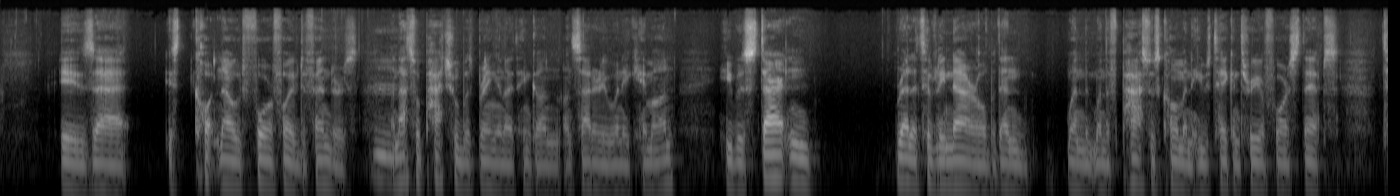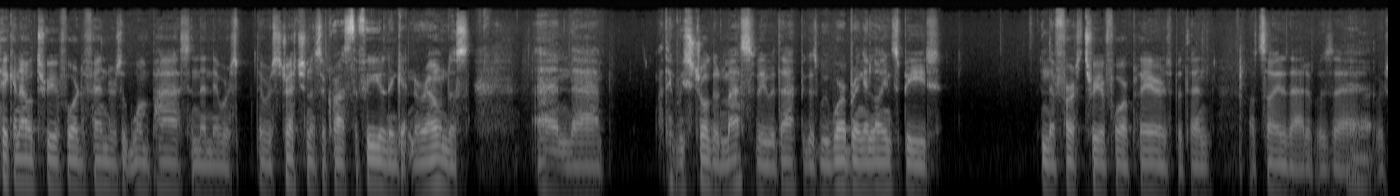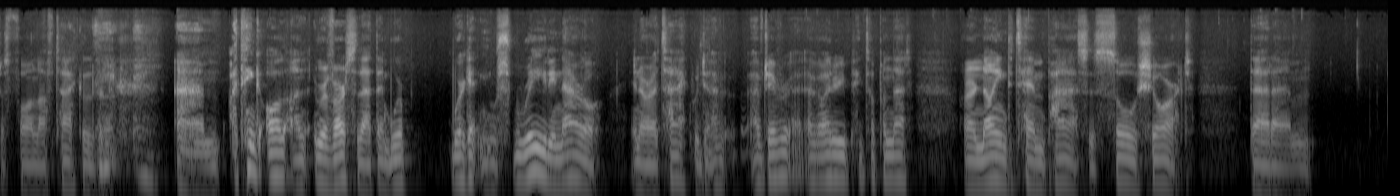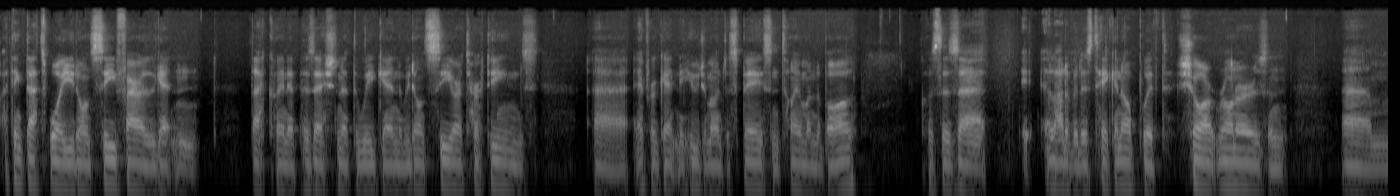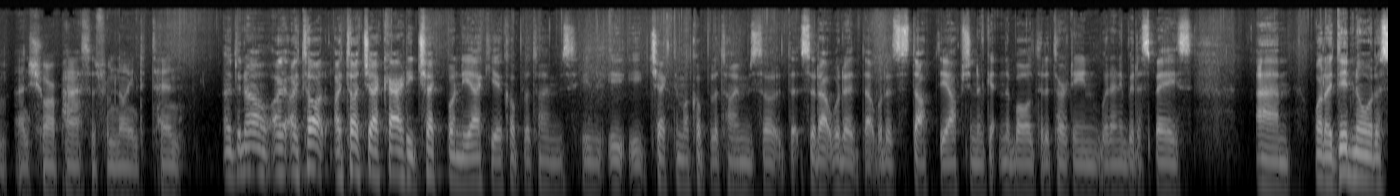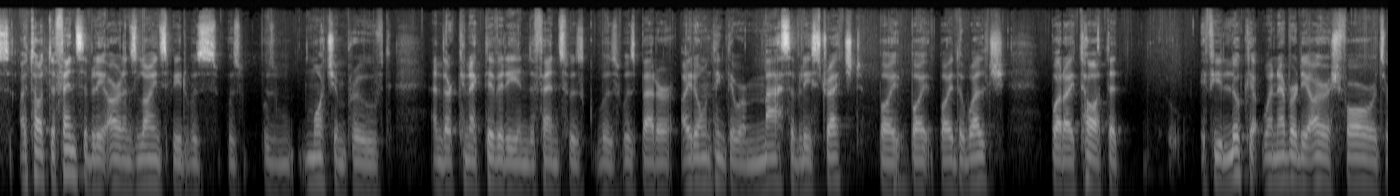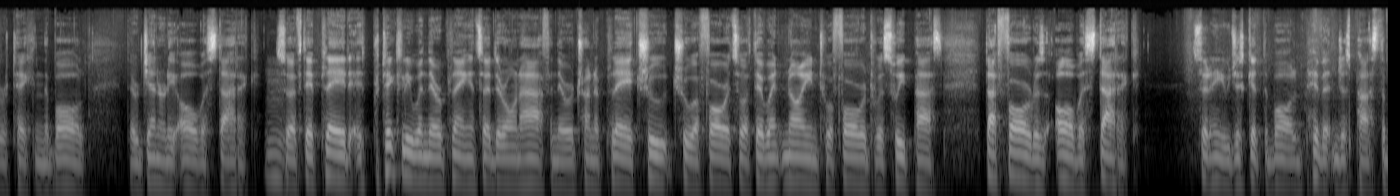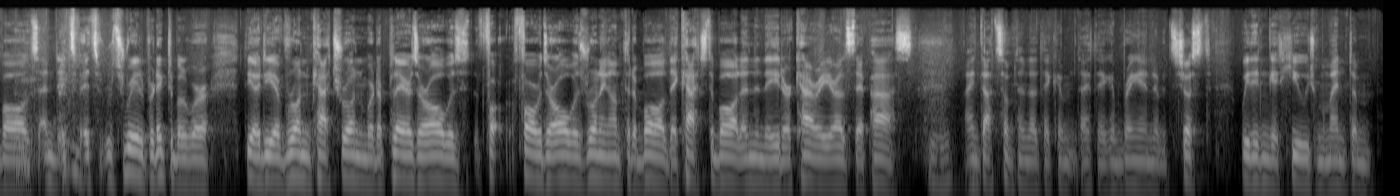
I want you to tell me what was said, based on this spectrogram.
is. Uh, is cutting out four or five defenders, and that's what Patchell was bringing. I think on, on Saturday when he came on, he was starting relatively narrow, but then when the, when the pass was coming, he was taking three or four steps, taking out three or four defenders at one pass, and then they were they were stretching us across the field and getting around us, and uh, I think we struggled massively with that because we were bringing line speed in the first three or four players, but then outside of that, it was uh, we're just falling off tackles. And, um, I think all on reverse of that, then we're we're getting really narrow in our attack. Would you have, have you ever have either of you picked up on that? Our nine to ten pass is so short that um, I think that's why you don't see Farrell getting that kind of possession at the weekend. We don't see our 13s uh, ever getting a huge amount of space and time on the ball because there's a, a lot of it is taken up with short runners and um, and short passes from nine to ten. I don't know. I, I thought I thought Jack Carty checked Bundee Aki a couple of times. He, he, he checked him a couple of times, so that, so that would have that would have stopped the option of getting the ball to the thirteen with any bit of space. Um, what I did notice, I thought defensively Ireland's line speed was was was much improved, and their connectivity in defence was was was better. I don't think they were massively stretched by by by the Welsh, but I thought that if you look at whenever the Irish forwards were taking the ball, they were generally always static. Mm. So if they played, particularly when they were playing inside their own half and they were trying to play through through a forward, so if they went nine to a forward to a sweep pass, that forward was always static. So then he would just get the ball and pivot and just pass the balls, and it's it's it's real predictable. Where the idea of run catch run, where the players are always for, forwards are always running onto the ball, they catch the ball and then they either carry or else they pass. Mm-hmm. I think that's something that they can that they can bring in. It's just we didn't get huge momentum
